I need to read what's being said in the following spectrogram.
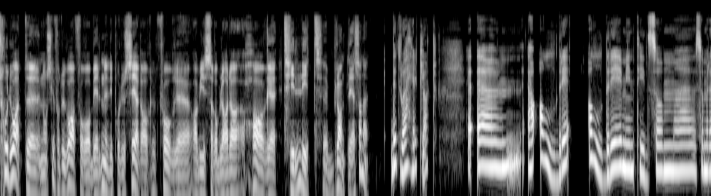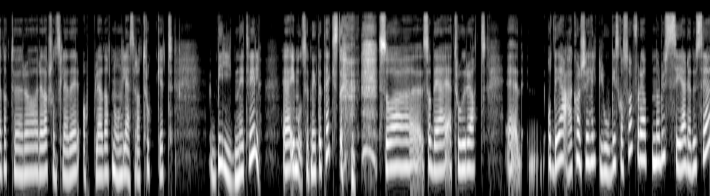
tror du at eh, norske fotografer og bildene de produserer for eh, aviser og blader, har tillit blant leserne? Det tror jeg helt klart. Jeg har aldri, aldri i min tid som, som redaktør og redaksjonsleder opplevd at noen lesere har trukket bildene i tvil, i motsetning til tekst. Så, så det jeg tror at og det er kanskje helt logisk også, for når du ser det du ser,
